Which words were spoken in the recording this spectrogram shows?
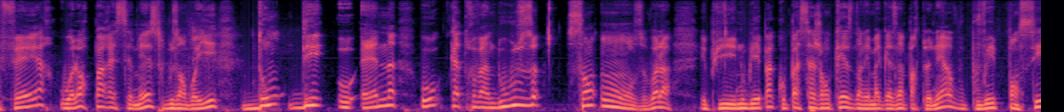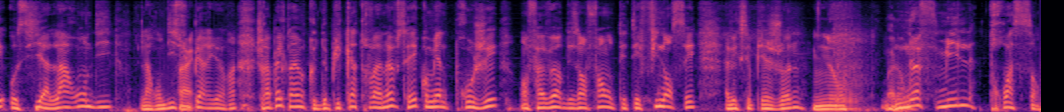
fr ou alors par SMS, vous envoyez don D-O-N au 92 111. Voilà. Et puis n'oubliez pas qu'au passage en caisse dans les magasins partenaires, vous pouvez penser aussi à l'arrondi, l'arrondi Ouais. supérieur. hein. Je rappelle quand même que depuis 89, vous savez combien de projets en faveur des enfants ont été financés avec ces pièces jaunes? Non. Bah non. 9300.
